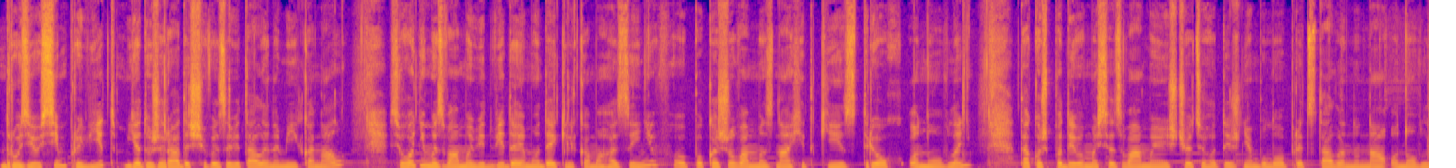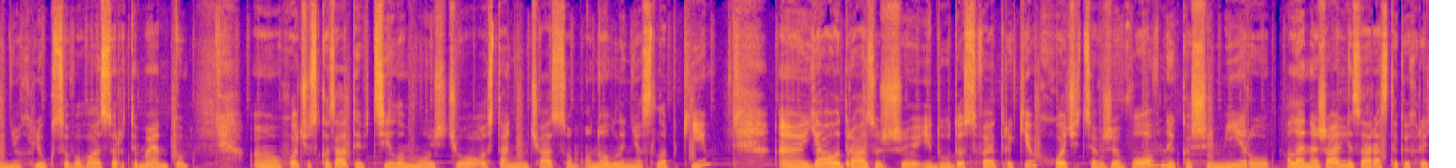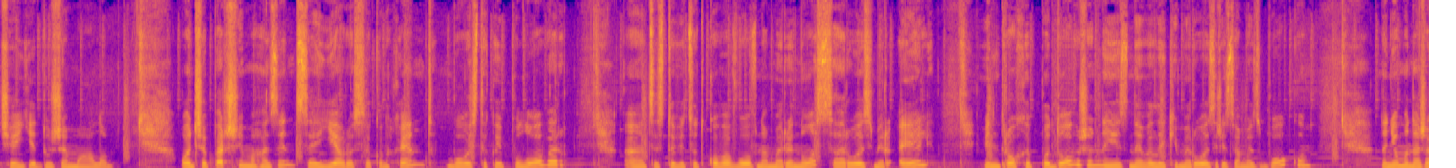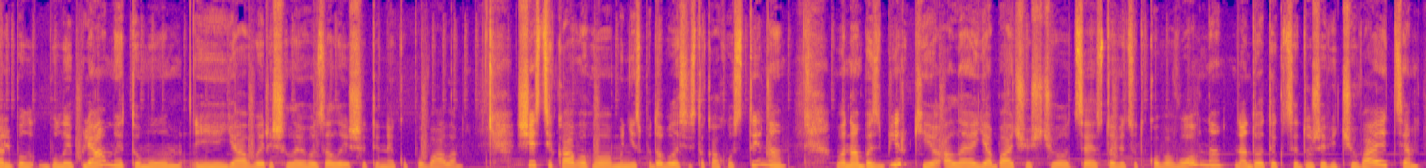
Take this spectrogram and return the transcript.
Друзі, усім привіт! Я дуже рада, що ви завітали на мій канал. Сьогодні ми з вами відвідаємо декілька магазинів, покажу вам знахідки з трьох оновлень. Також подивимося з вами, що цього тижня було представлено на оновленнях люксового асортименту. Е, Хочу сказати в цілому, що останнім часом оновлення слабкі. Е, Я одразу ж іду до светриків, хочеться вже вовни, кашеміру, але, на жаль, зараз таких речей є дуже мало. Отже, перший магазин це Євро Second Hand. Був ось такий пуловер. Е, Це 100% вовна мериноса, розмір L. Він трохи подовжений з невеликими розрізами з боку. На ньому, на жаль, були плями, тому я вирішила його залишити, не купувала. Ще з цікавого, мені сподобалася така хустина. Вона без бірки, але я бачу, що це 100% вовна. На дотик це дуже відчувається.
